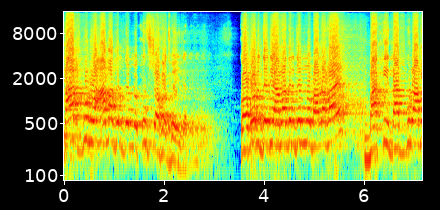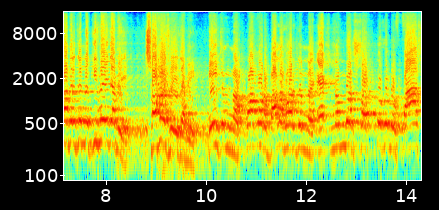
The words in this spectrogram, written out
দাবগুলো আমাদের জন্য খুব সহজ হয়ে যাবে। কবর যদি আমাদের জন্য ভালো হয়, বাকি দাবগুলো আমাদের জন্য কি হয়ে যাবে? সহজ হয়ে যাবে। এই জন্য কবর ভালো হওয়ার জন্য এক নম্বর শর্ত হলো পাঁচ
